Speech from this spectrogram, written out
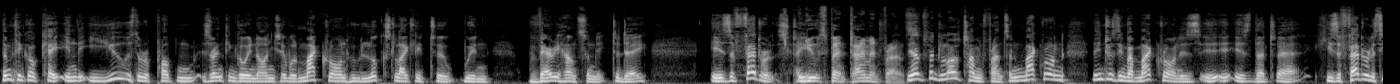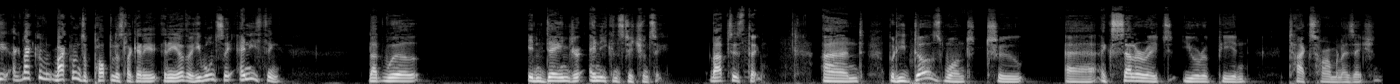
Then we think, okay, in the EU, is there a problem? Is there anything going on? You say, well, Macron, who looks likely to win very handsomely today, is a federalist. And you've spent time in France. Yeah, I've spent a lot of time in France. And Macron, the interesting about Macron is is, is that uh, he's a federalist. He, Macron, Macron's a populist like any, any other. He won't say anything that will endanger any constituency. That's his thing. And but he does want to uh, accelerate European tax harmonisation.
